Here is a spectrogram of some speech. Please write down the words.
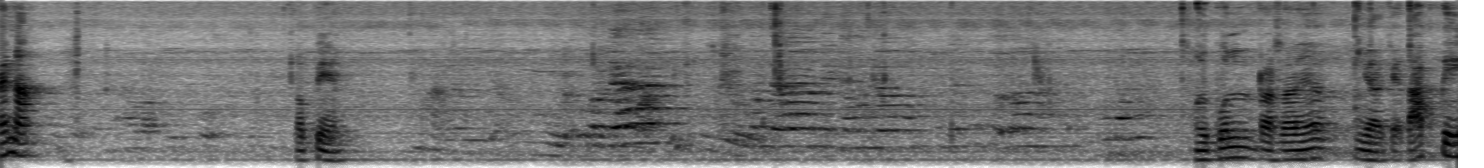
Enak. Tapi ya. Walaupun rasanya ya kayak tape.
